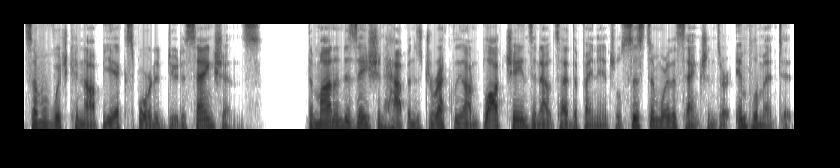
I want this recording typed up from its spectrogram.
some of which cannot be exported due to sanctions. The monetization happens directly on blockchains and outside the financial system where the sanctions are implemented.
